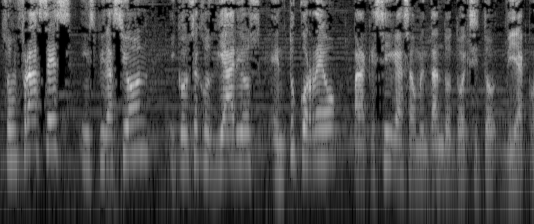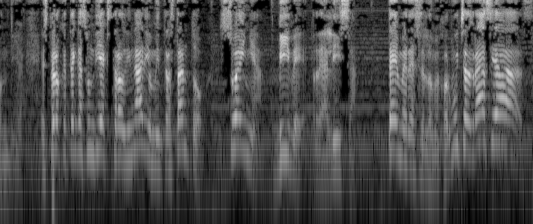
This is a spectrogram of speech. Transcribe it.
Son frases, inspiración y consejos diarios en tu correo para que sigas aumentando tu éxito día con día. Espero que tengas un día extraordinario. Mientras tanto, sueña, vive, realiza. Te mereces lo mejor. Muchas gracias.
